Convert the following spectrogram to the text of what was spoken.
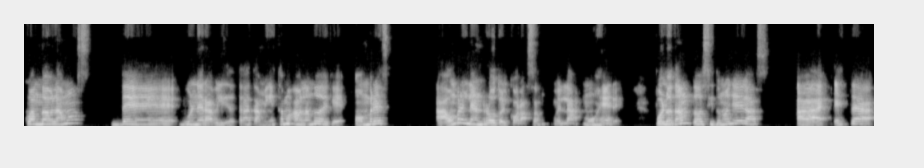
cuando hablamos de vulnerabilidad, también estamos hablando de que hombres, a hombres le han roto el corazón, ¿verdad? Mujeres. Por lo tanto, si tú no llegas a esta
